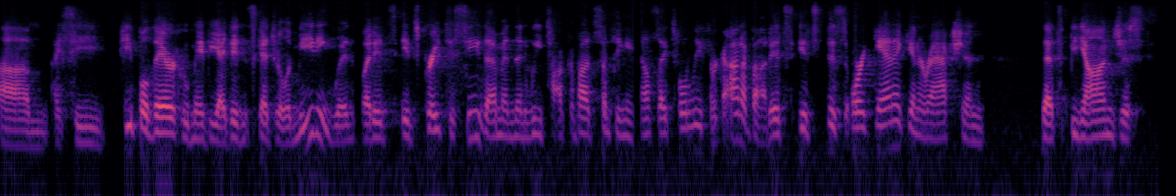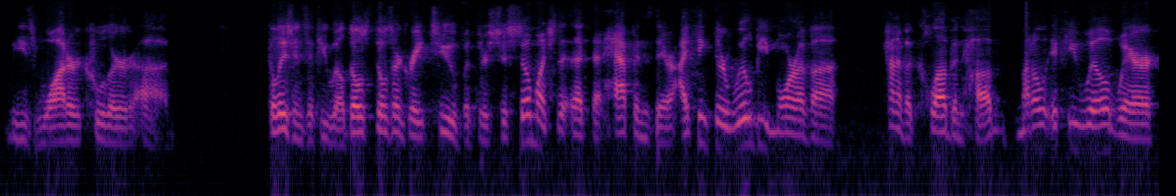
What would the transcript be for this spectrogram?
um, I see people there who maybe I didn't schedule a meeting with, but it's it's great to see them, and then we talk about something else I totally forgot about. It's it's this organic interaction that's beyond just these water cooler uh, collisions, if you will. Those those are great too, but there's just so much that, that that happens there. I think there will be more of a kind of a club and hub model, if you will, where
